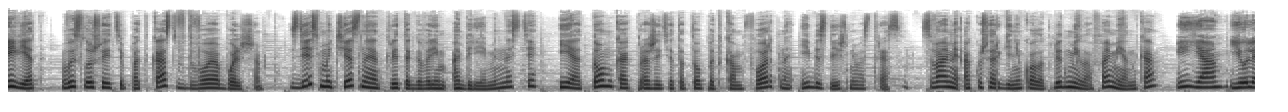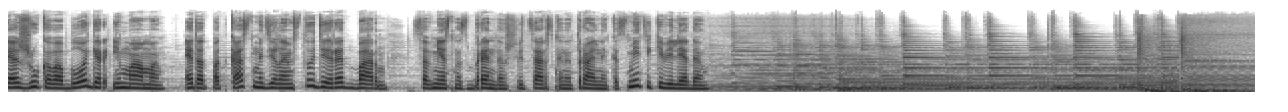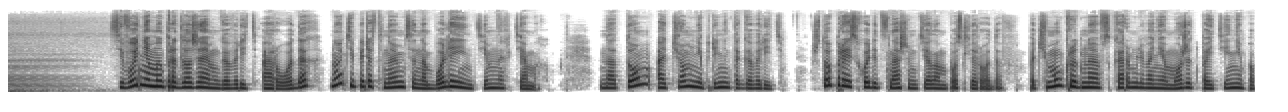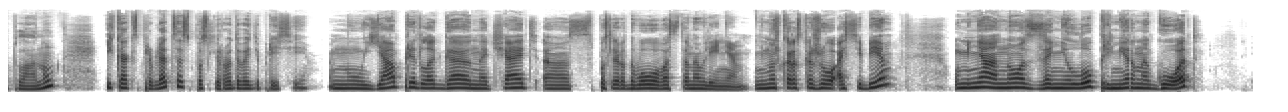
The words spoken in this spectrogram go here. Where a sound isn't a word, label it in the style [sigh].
Привет! Вы слушаете подкаст «Вдвое больше». Здесь мы честно и открыто говорим о беременности и о том, как прожить этот опыт комфортно и без лишнего стресса. С вами акушер-гинеколог Людмила Фоменко. И я, Юлия Жукова, блогер и мама. Этот подкаст мы делаем в студии Red Barn совместно с брендом швейцарской натуральной косметики Веледа. Сегодня мы продолжаем говорить о родах, но теперь остановимся на более интимных темах. На том, о чем не принято говорить. Что происходит с нашим телом после родов? Почему грудное вскармливание может пойти не по плану? И как справляться с послеродовой депрессией? Ну, я предлагаю начать э, с послеродового восстановления. Немножко расскажу о себе. У меня оно заняло примерно год.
